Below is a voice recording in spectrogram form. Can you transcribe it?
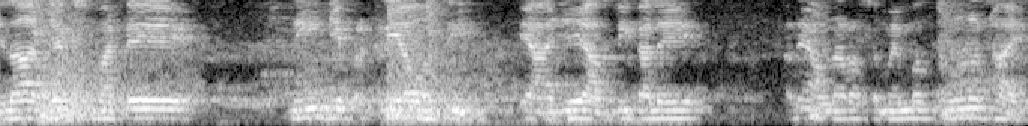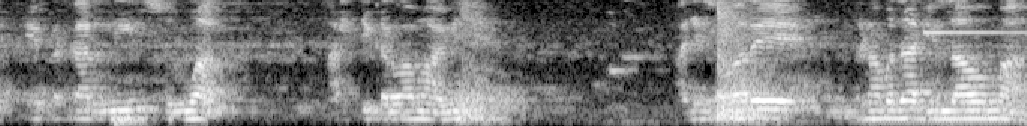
જિલ્લા અધ્યક્ષ માટેની જે પ્રક્રિયાઓ હતી એ આજે આવતીકાલે અને આવનારા સમયમાં પૂર્ણ થાય એ પ્રકારની શરૂઆત આજથી કરવામાં આવી છે. આજે સવારે ઘણા બધા જિલ્લાઓમાં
